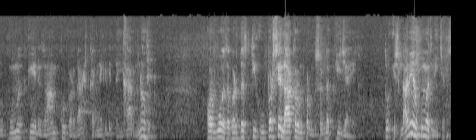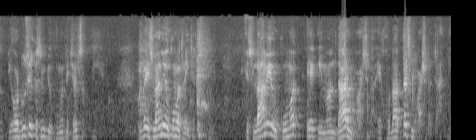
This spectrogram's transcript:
हुकूमत के निज़ाम को बर्दाश्त करने के लिए तैयार न हो और वो ज़बरदस्ती ऊपर से लाकर उन पर मुसलत की जाए तो इस्लामी हुकूमत नहीं चल सकती और दूसरे किस्म की हुकूमतें चल सकती हैं। मगर इस्लामी हुकूमत नहीं चल सकती। इस्लामी हुकूमत एक ईमानदार मुआशरा, एक खुदा तर्स मुआशरा चाहती है।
